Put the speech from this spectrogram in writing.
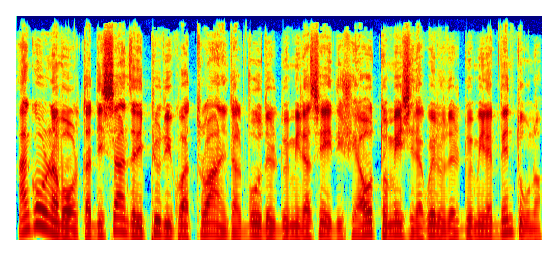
Ancora una volta, a distanza di più di quattro anni dal voto del 2016 a otto mesi da quello del 2021,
